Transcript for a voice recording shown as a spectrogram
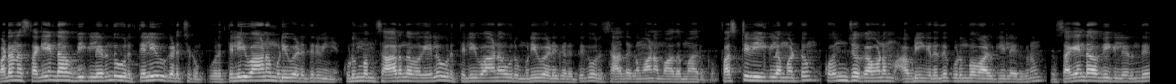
பட் ஆனால் செகண்ட் ஹாஃப் வீக்ல இருந்து ஒரு தெளிவு கிடைச்சிரும். ஒரு தெளிவான முடிவு எடுத்துருவீங்க. குடும்பம் சார்ந்த வகையில் ஒரு தெளிவான ஒரு முடிவு எடுக்கிறதுக்கு ஒரு சாதகமான மாதமாக இருக்கும். ஃபர்ஸ்ட் வீக்கில் மட்டும் கொஞ்சம் கவனம் அப்படிங்கிறது குடும்ப வாழ்க்கையில் இருக்கணும். செகண்ட் ஆஃப் வீக்ல இருந்து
